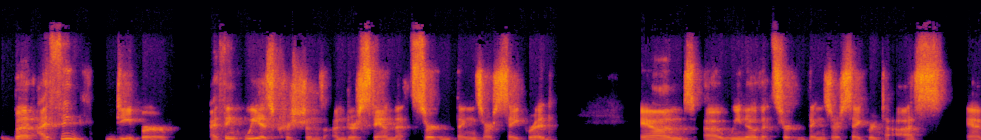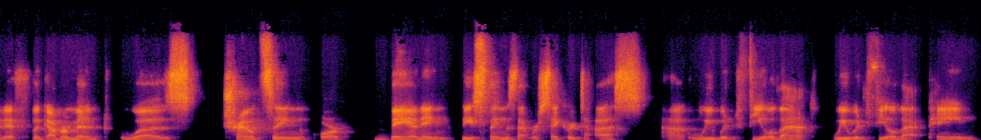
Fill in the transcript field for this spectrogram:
But I think deeper, I think we as Christians understand that certain things are sacred. And uh, we know that certain things are sacred to us. And if the government was trouncing or banning these things that were sacred to us, uh, we would feel that. We would feel that pain.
